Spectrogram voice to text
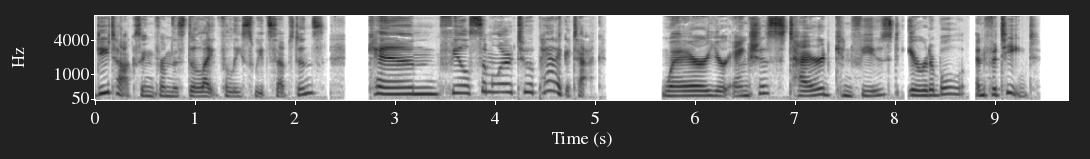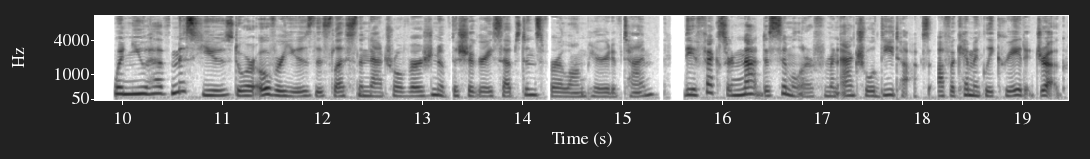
Detoxing from this delightfully sweet substance can feel similar to a panic attack, where you're anxious, tired, confused, irritable, and fatigued. When you have misused or overused this less than natural version of the sugary substance for a long period of time, the effects are not dissimilar from an actual detox off a chemically created drug.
